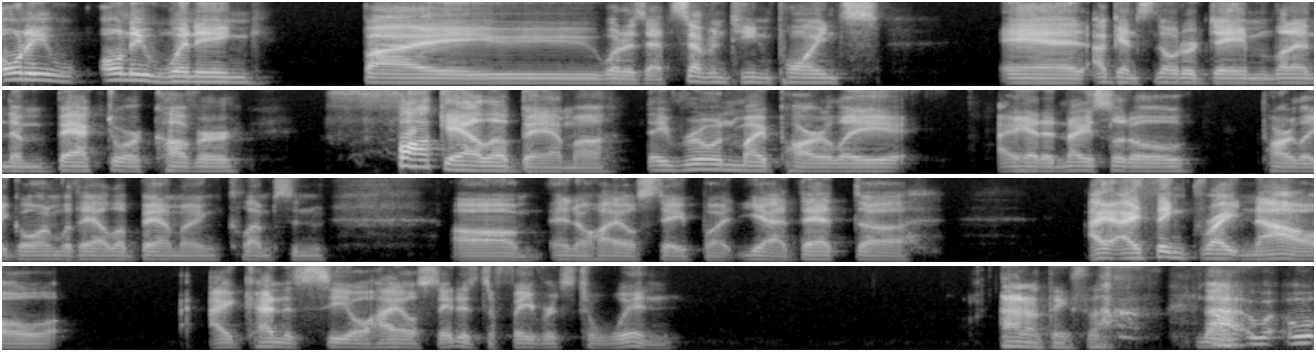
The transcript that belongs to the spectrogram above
only only winning by what is that, seventeen points, and against Notre Dame, letting them backdoor cover. Fuck Alabama. They ruined my parlay. I had a nice little parlay going with Alabama and Clemson um, and Ohio State, but yeah, that uh, I, I think right now I kind of see Ohio State as the favorites to win. I don't think so. No. Uh,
